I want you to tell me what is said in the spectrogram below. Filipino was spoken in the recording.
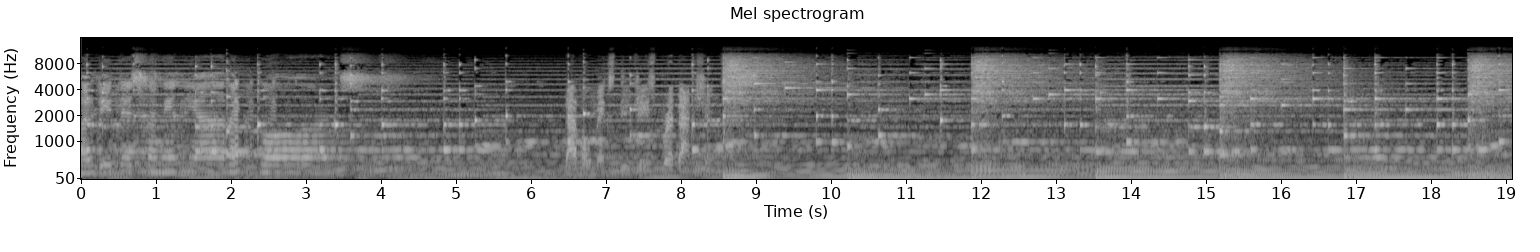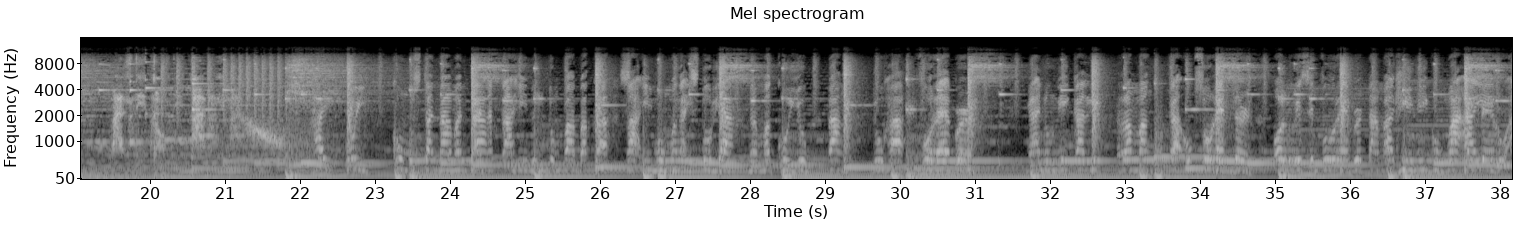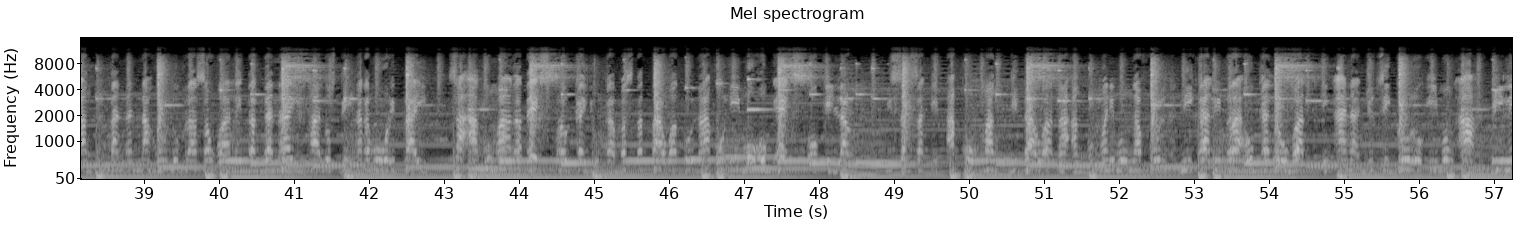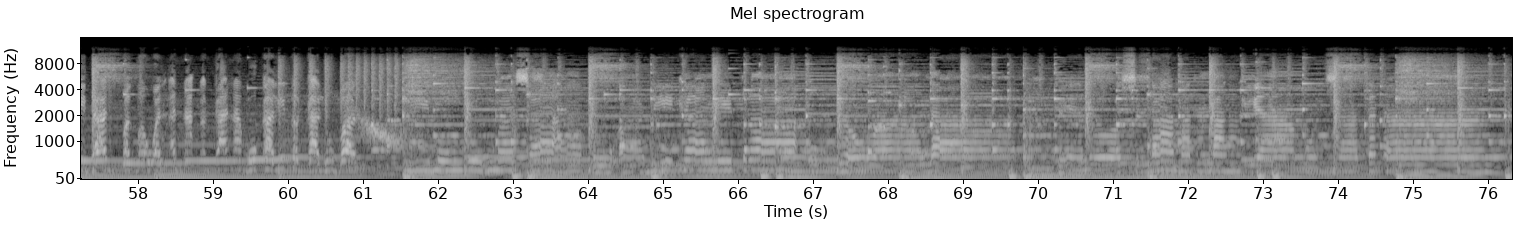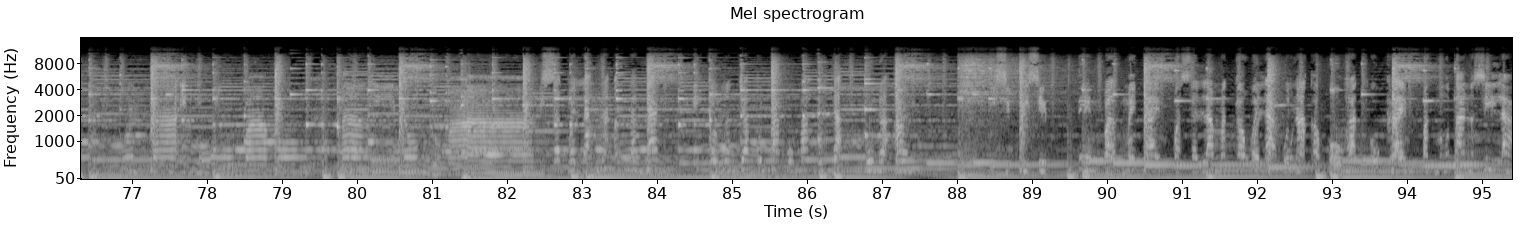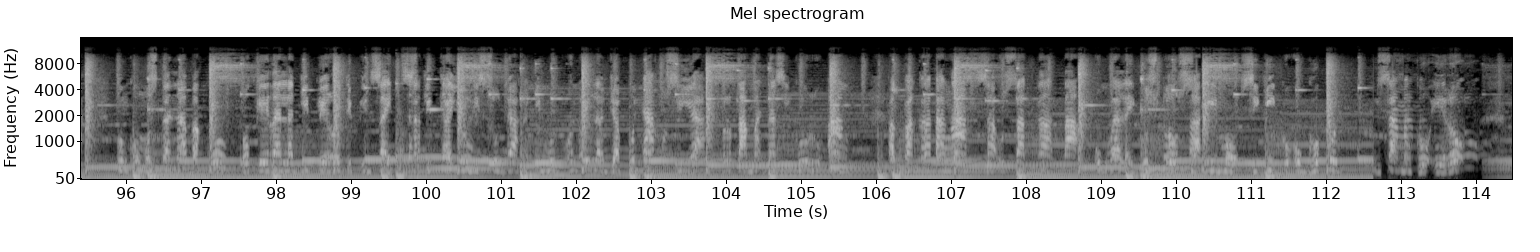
Maldites Familia Records Davao Mix DJs Productions. Naman ka? Nakahinundong pa ba ka sa imong mga istorya nga magkuyog tang duha forever? Nganong ni kalit ramang ka og surrender. Always and forever ta maghinigugmaay Pero ang tanan nahulog ra sa walay tagdanay. Halos di nakamureply sa akong mga text Proud kayo ka basta tawag ko na ako nimo og ex. Okay lang sakit ako manggidawat na ang gumani mo nga full ni kalitra o kalubat ing ana jud siguro imong abilidad. Pag mawalan na kagana mo kalitra kalubad Imong gugma sa ako ani kalitra o gawala Pero salamat lang gyapon sa tanan pag may time pasalamat ka wala ko nakabuhat. O crime pag mangutan na sila. Kung kumusta na ba ko? Okay ra lagi pero deep inside Sakit kayo ni Suda. I-move on or love Japon na ko siya. Pero tama na siguro ang Pagpakatanga sa usa ka taong walay gusto sa imo. Sige ko og hukod Isa man ko iro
